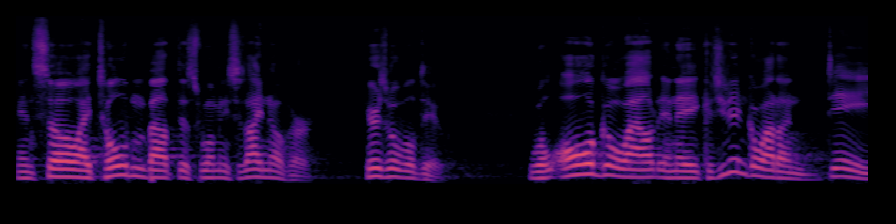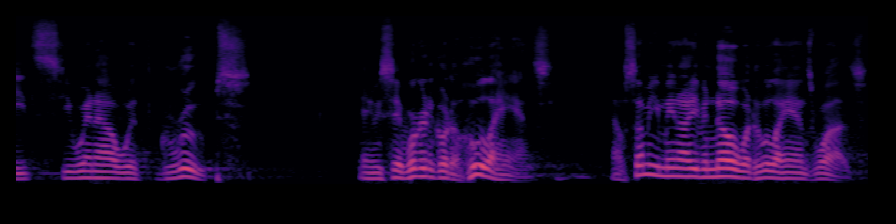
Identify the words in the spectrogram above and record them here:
And so I told him about this woman. He says, I know her. Here's what we'll do. We'll all go out in a, because you didn't go out on dates, you went out with groups. And we said, we're going to go to Houlihan's. Now, some of you may not even know what Houlihan's was.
